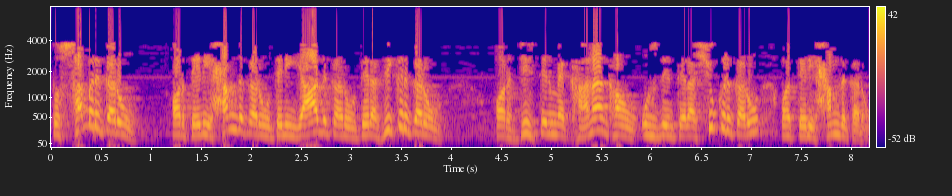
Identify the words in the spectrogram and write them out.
تو صبر کروں اور تیری حمد کروں، تیری یاد کروں، تیرا ذکر کروں اور جس دن میں کھانا کھاؤں، اس دن تیرا شکر کروں اور تیری حمد کروں۔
